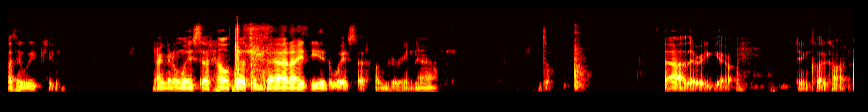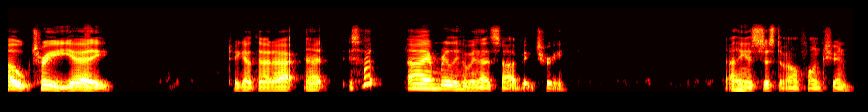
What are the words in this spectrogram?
I think we can. Not gonna waste that health. That's a bad idea to waste that hunger right now. Ah, there we go. Didn't click on. Oh, tree! Yay! Take out that. That is that. I'm really hoping that's not a big tree. I think it's just a malfunction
